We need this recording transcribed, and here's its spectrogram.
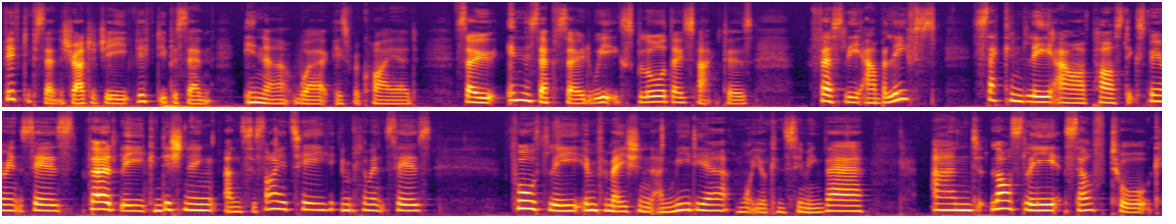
50% strategy, 50% inner work is required. So, in this episode, we explored those factors. Firstly, our beliefs. Secondly, our past experiences. Thirdly, conditioning and society influences. Fourthly, information and media and what you're consuming there. And lastly, self talk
